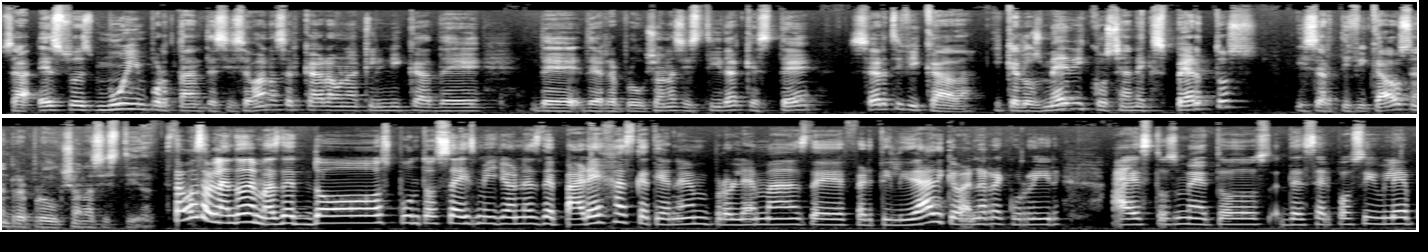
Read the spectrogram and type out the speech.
O sea, esto es muy importante. Si se van a acercar a una clínica de, de reproducción asistida, que esté certificada y que los médicos sean expertos y certificados en reproducción asistida. Estamos hablando de más de 2.6 millones de parejas que tienen problemas de fertilidad y que van a recurrir a estos métodos de ser posible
